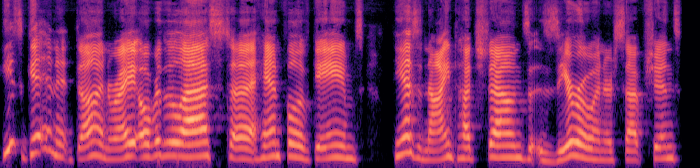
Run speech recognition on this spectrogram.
he's getting it done, right? Over the last uh, handful of games, he has nine touchdowns, zero interceptions,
